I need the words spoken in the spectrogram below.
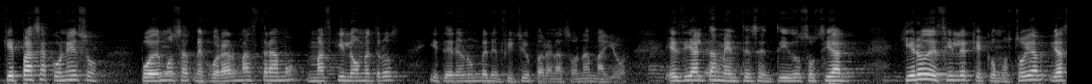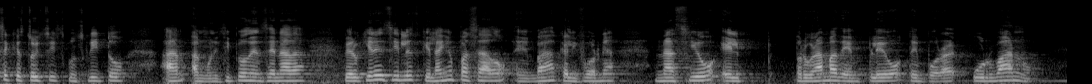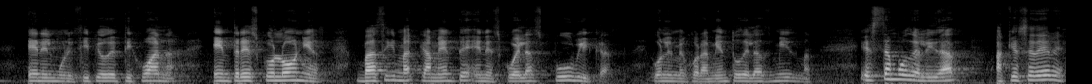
¿Qué pasa con eso? Podemos mejorar más tramo, más kilómetros y tener un beneficio para la zona mayor. Es de altamente sentido social. Quiero decirle que como estoy, ya sé que estoy circunscrito al municipio de Ensenada, pero quiero decirles que el año pasado en Baja California nació el programa de empleo temporal urbano en el municipio de Tijuana, en tres colonias, básicamente en escuelas públicas, con el mejoramiento de las mismas. Esta modalidad, ¿a qué se debe?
